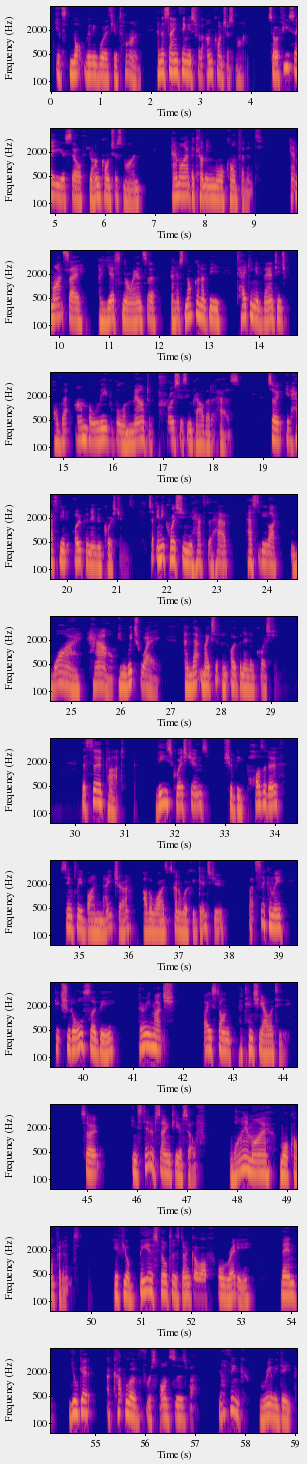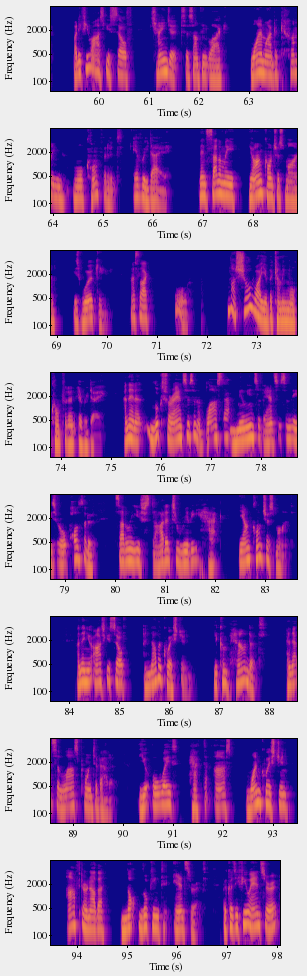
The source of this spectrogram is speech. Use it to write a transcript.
It's not really worth your time. And the same thing is for the unconscious mind. So if you say to yourself, your unconscious mind, Am I becoming more confident? It might say a yes no answer, and it's not going to be taking advantage of that unbelievable amount of processing power that it has. So it has to be an open ended question. So any question you have to have has to be like, why, how, in which way? And that makes it an open ended question. The third part these questions should be positive simply by nature, otherwise, it's going to work against you. But secondly, it should also be very much based on potentiality. So instead of saying to yourself, Why am I more confident? if your BS filters don't go off already, then you'll get a couple of responses, but nothing really deep. But if you ask yourself, change it to something like, why am I becoming more confident every day? Then suddenly your unconscious mind is working. It's like, oh, I'm not sure why you're becoming more confident every day. And then it looks for answers and it blasts out millions of answers, and these are all positive. Suddenly you've started to really hack the unconscious mind. And then you ask yourself another question. You compound it. And that's the last point about it. You always have to ask one question after another, not looking to answer it. Because if you answer it,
